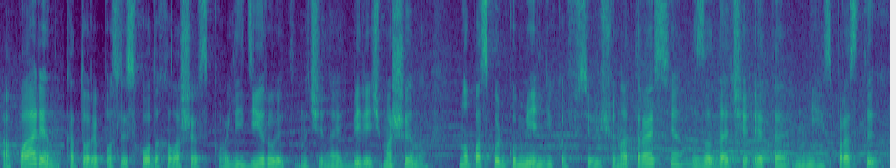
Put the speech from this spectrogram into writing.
А парень, который после схода Холошевского лидирует, начинает беречь машину, но поскольку Мельников все еще на трассе, задача эта не из простых –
